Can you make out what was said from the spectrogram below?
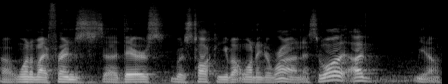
uh, one of my friends uh, theirs was talking about wanting to run. I said, "Well, I, you know,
